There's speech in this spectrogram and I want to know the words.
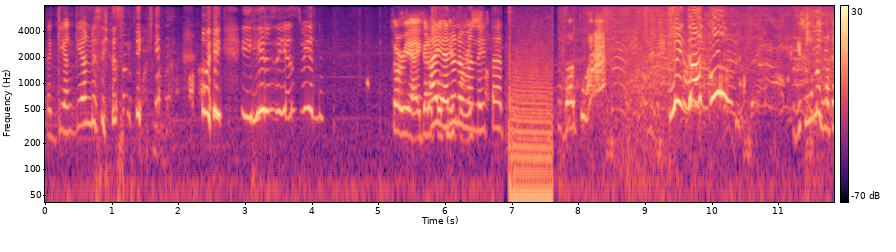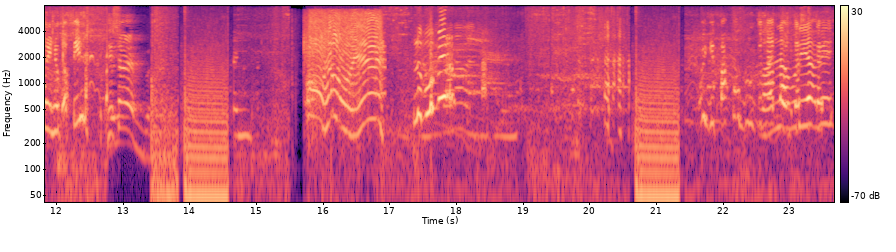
nagkiyang-kiyang na si Yasmin. uy, i-heal si Yasmin. Sorry, I gotta Ay, put ano me naman, first. Daytan? Gago, ah! Uy, gago! Gisunog mo ko yung appeal. Deserve! Lubumer! Uy, gipako, gusto na Wala mo niya, be.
